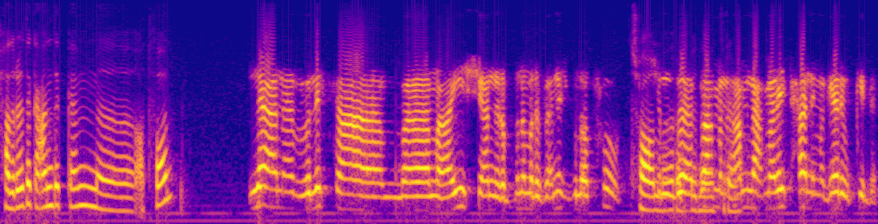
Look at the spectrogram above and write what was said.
حضرتك عندك كم آه، أطفال؟ لا أنا لسه ما معيش يعني ربنا ما رزقنيش بالأطفال. إن شاء الله ربنا بعمل عاملة عملية حقن مجاري وكده.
